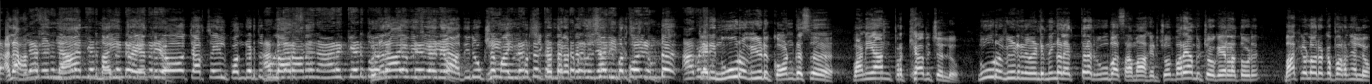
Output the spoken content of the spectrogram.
അല്ല എത്രയോ ചർച്ചയിൽ പങ്കെടുത്തിട്ടുള്ള ആളാണ് പിണറായി വിജയനെ അതിരൂക്ഷമായി വിമർശിക്കേണ്ട ഘട്ടങ്ങളിൽ ഞാൻ വിമർശിച്ചിട്ടുണ്ട് ശരി നൂറ് വീട് കോൺഗ്രസ് പണിയാൻ പ്രഖ്യാപിച്ചല്ലോ. നൂറ് വീടിന് വേണ്ടി നിങ്ങൾ എത്ര രൂപ സമാഹരിച്ചു? പറയാൻ പറ്റുമോ കേരളത്തോട്? ബാക്കിയുള്ളവരൊക്കെ പറഞ്ഞല്ലോ.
